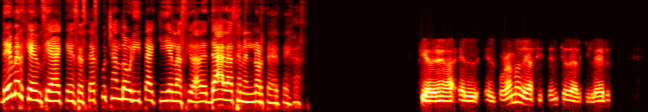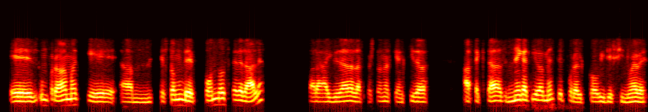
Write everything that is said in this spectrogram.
De emergencia que se está escuchando ahorita aquí en la ciudad de Dallas, en el norte de Texas. Sí, Adriana, el, el programa de asistencia de alquiler es un programa que, que son de fondos federales para ayudar a las personas que han sido afectadas negativamente por el COVID-19.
